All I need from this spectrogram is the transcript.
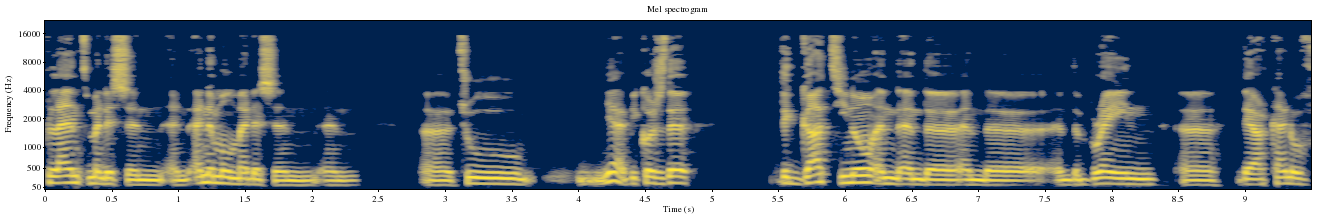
plant medicine and animal medicine and uh, to yeah because the the gut you know and and the and the and the brain uh, they are kind of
